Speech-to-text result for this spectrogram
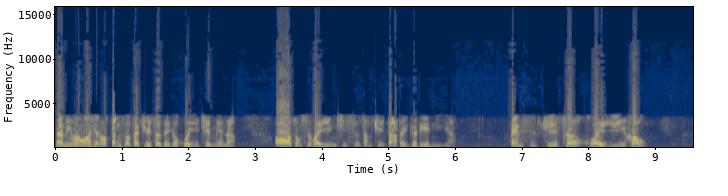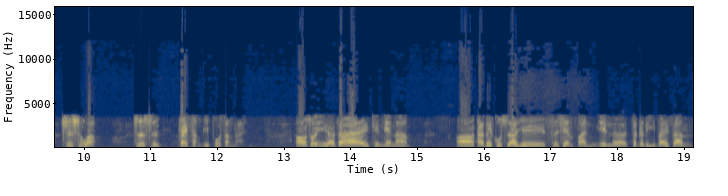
那你会发现哦，当时候在决策的一个会议前面呢、哦，总是会引起市场巨大的一个涟漪啊。但是决策会议后，指数啊，只是再涨一波上来，啊，所以啊，在今天呢，啊，台北股市啊也事先反映了这个礼拜三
